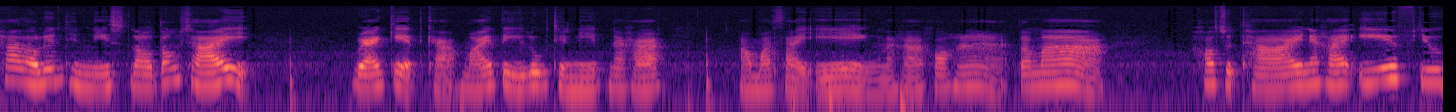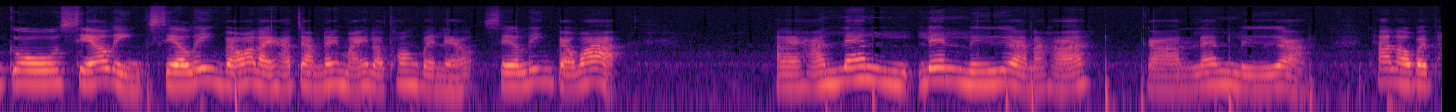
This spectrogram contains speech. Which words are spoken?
ถ้าเราเล่นเทนนิสเราต้องใช้ racket ค่ะ ไม้ตีลูกเทนนิสนะคะ เอามาใส่เองนะคะ ข้อ 5 ต่อมา ข้อสุดท้ายนะคะ if you go sailing sailing แปลว่าอะไรคะจำได้ไหมเราท่องไปแล้ว sailing แปลว่า อะไรคะแล่นเล่นเรือนะคะ การแล่นเรือ ถ้าเราไปพ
